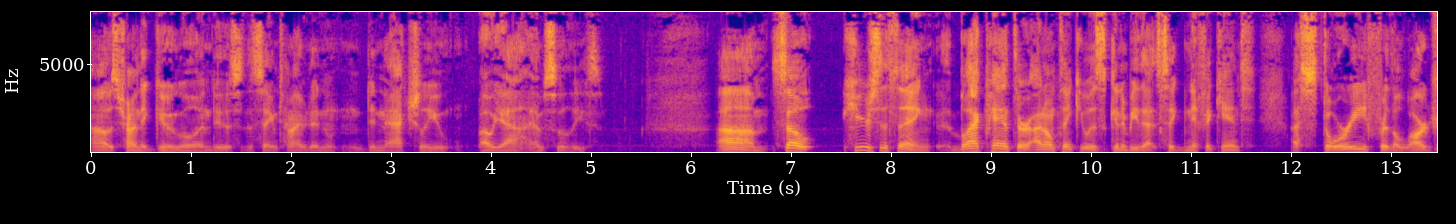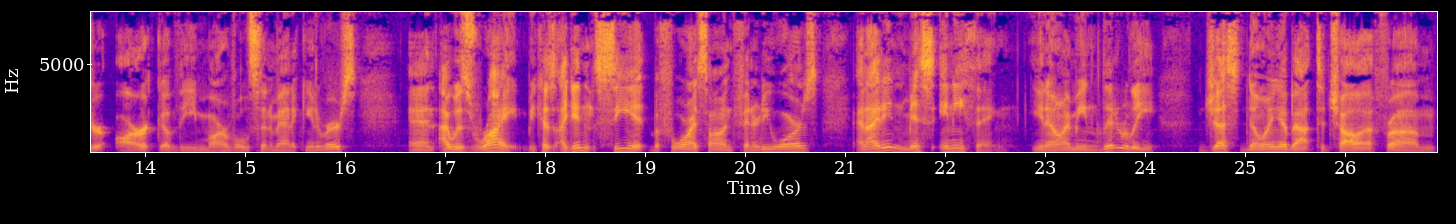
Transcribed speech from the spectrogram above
I was trying to Google and do this at the same time. Didn't, didn't actually, oh yeah, absolutely. Um, so here's the thing Black Panther, I don't think it was going to be that significant a story for the larger arc of the Marvel Cinematic Universe. And I was right because I didn't see it before I saw Infinity Wars and I didn't miss anything. You know, I mean, literally just knowing about T'Challa from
